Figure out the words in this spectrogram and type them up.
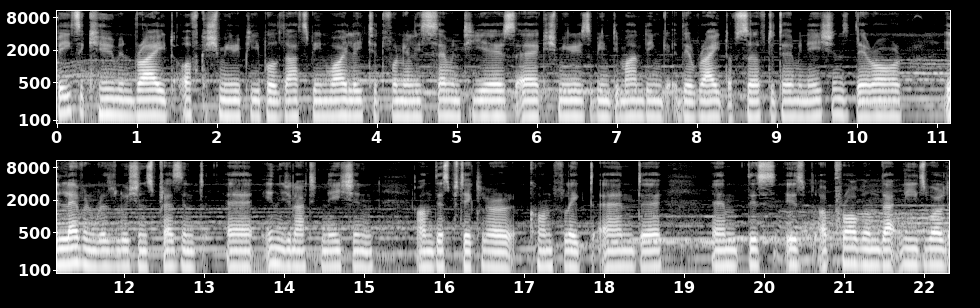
basic human right of Kashmiri people that's been violated for nearly 70 years. Uh, Kashmiris have been demanding their right of self determination. There are 11 resolutions present uh, in the United Nations on this particular conflict, and uh, um, this is a problem that needs world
